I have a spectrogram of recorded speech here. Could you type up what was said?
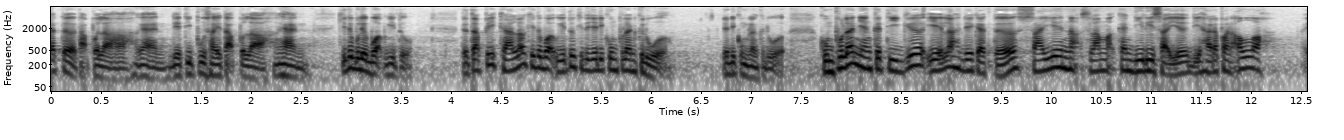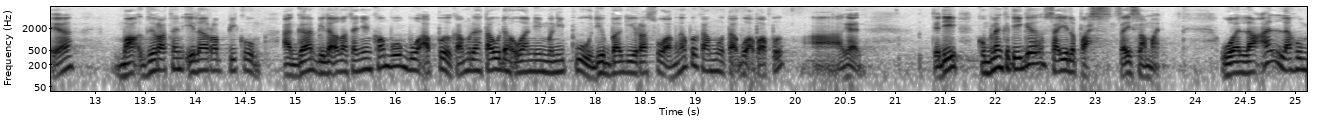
kata tak apalah kan. Dia tipu saya tak apalah kan. Kita boleh buat begitu. Tetapi kalau kita buat begitu kita jadi kumpulan kedua. Jadi kumpulan kedua. Kumpulan yang ketiga ialah dia kata saya nak selamatkan diri saya di hadapan Allah ya. Ma'dziratan ila rabbikum. Agar bila Allah tanya kamu buat apa? Kamu dah tahu dah orang ni menipu dia bagi rasuah. Mengapa kamu tak buat apa-apa? Ha kan? Jadi kumpulan ketiga saya lepas saya selamat. Wala'allahum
